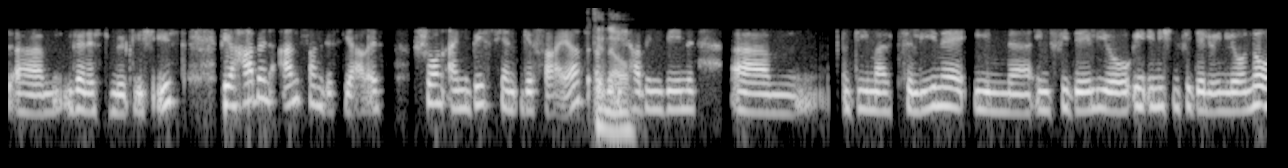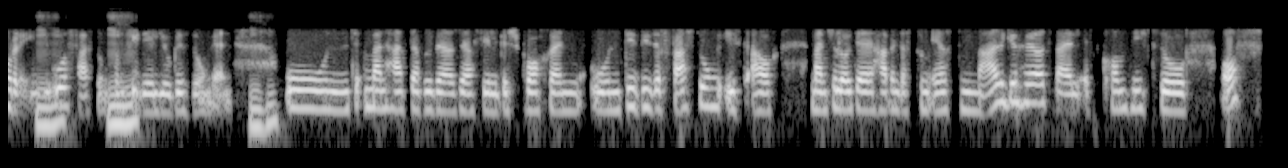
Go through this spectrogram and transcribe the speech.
ähm, wenn es möglich ist. Wir haben Anfang des Jahres schon ein bisschen gefeiert. Also genau. Also ich habe in Wien ähm, die Marcelline in, äh, in Fidelio, in, nicht in Fidelio, in Leonore, in mhm. die Urfassung von mhm. Fidelio gesungen. Mhm. Und man hat darüber sehr viel gesprochen. Und die, diese Fassung ist auch, manche Leute haben das zum ersten Mal gehört, weil es kommt nicht so oft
